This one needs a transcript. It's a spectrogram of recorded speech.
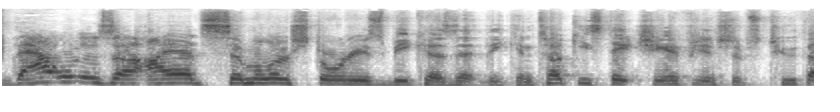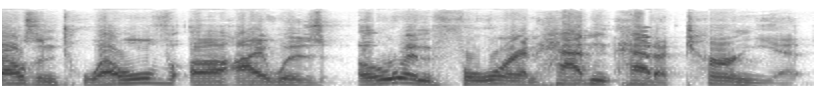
That was uh, I had similar stories because at the Kentucky State Championships 2012, uh, I was 0 and 4 and hadn't had a turn yet.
